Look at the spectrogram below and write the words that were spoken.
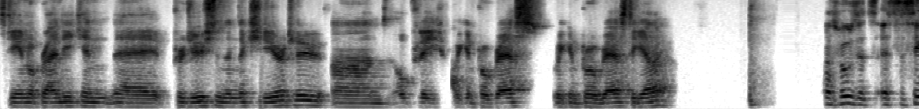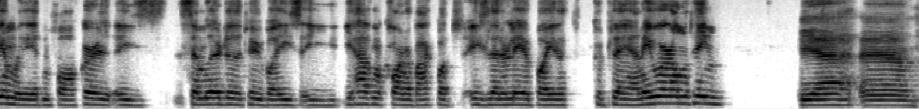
seeing what Brandy can uh, produce in the next year or two, and hopefully we can progress. We can progress together. I suppose it's it's the same with Aidan Forker. He's similar to the two boys. He, you have him a cornerback, but he's literally a boy that could play anywhere on the team. Yeah, um,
